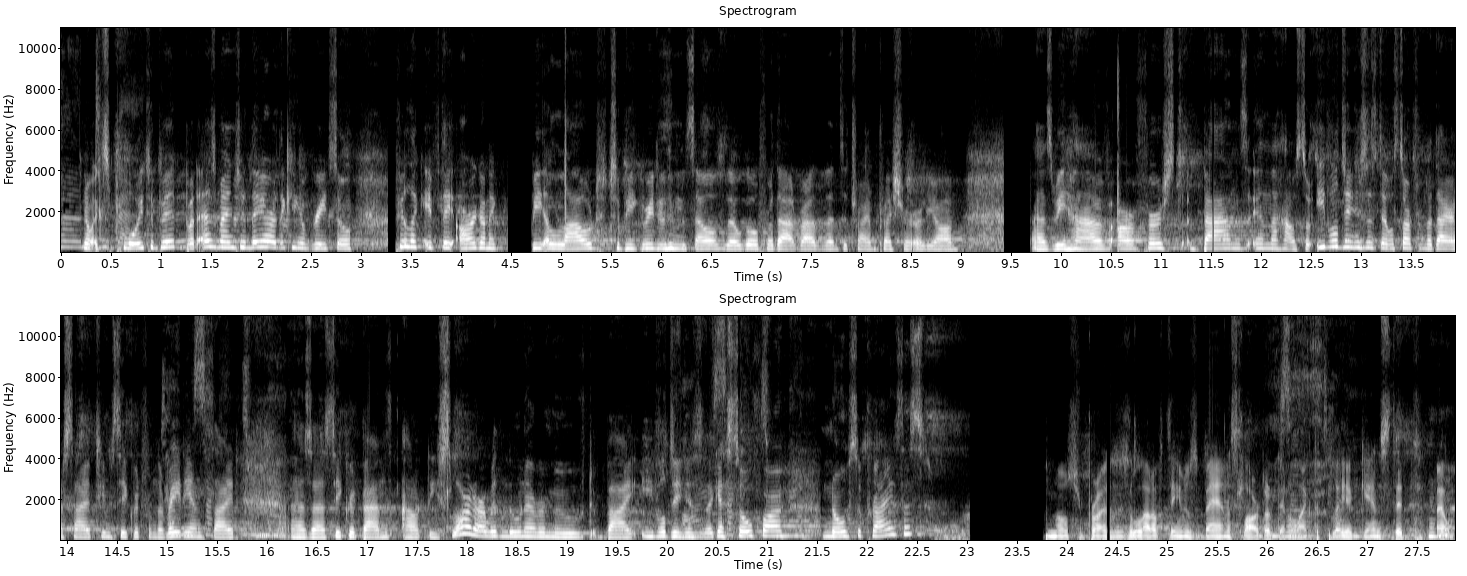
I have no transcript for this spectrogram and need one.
you know, exploit a bit. But as mentioned, they are the king of greed, so I feel like if they are going to be allowed to be greedy themselves, they'll go for that rather than to try and pressure early on. As we have our first bans in the house. So Evil Geniuses, they will start from the Dire side, Team Secret from the Radiant side, as uh, Secret bans out the Slardar with Luna removed by Evil Geniuses. I guess so far, no surprises. No surprises. A lot of teams ban Slardar. They don't like to play against it. Well,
